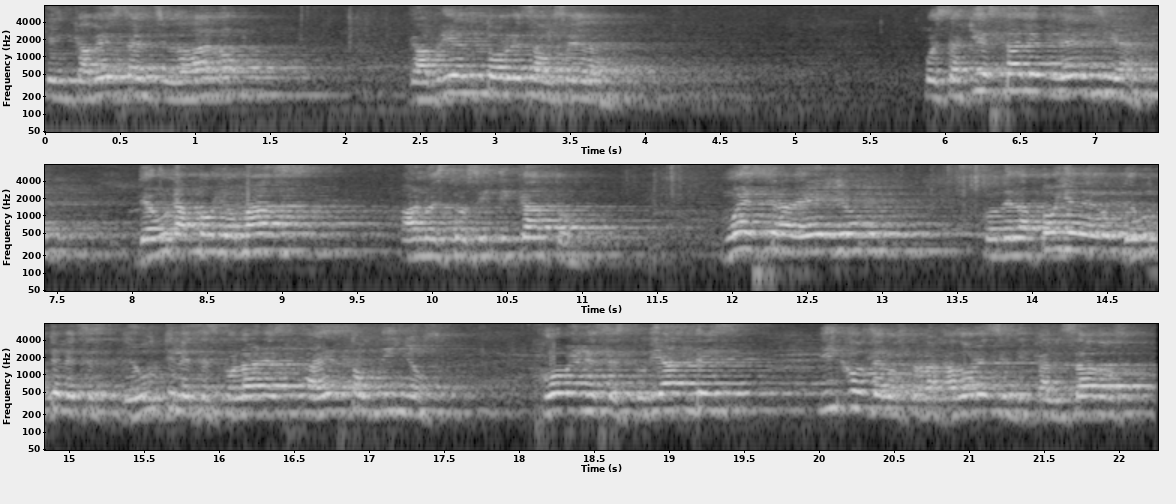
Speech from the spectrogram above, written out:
que encabeza el ciudadano Gabriel Torres Aucera. Pues aquí está la evidencia de un apoyo más a nuestro sindicato. Muestra de ello con el apoyo de, útiles, de útiles escolares a estos niños, jóvenes estudiantes, hijos de los trabajadores sindicalizados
